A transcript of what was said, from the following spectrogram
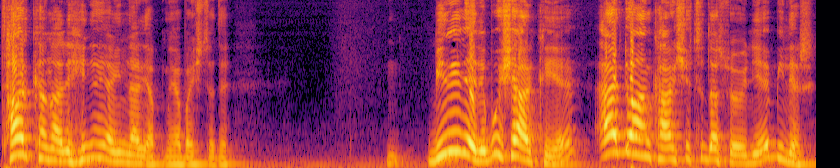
Tarkan aleyhine yayınlar yapmaya başladı. Birileri bu şarkıyı Erdoğan karşıtı da söyleyebilir.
